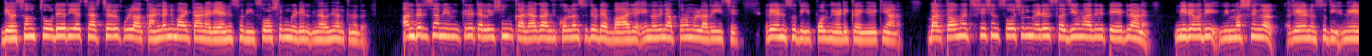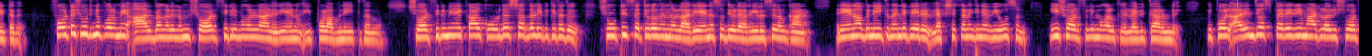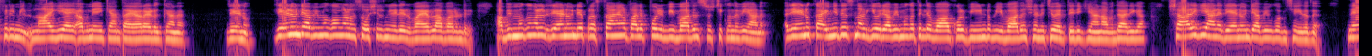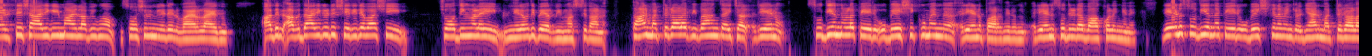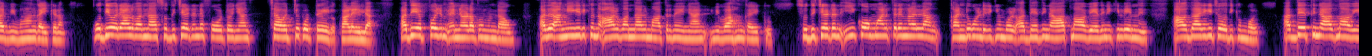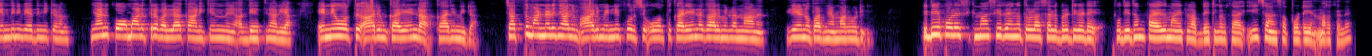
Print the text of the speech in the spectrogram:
ദിവസവും ചൂടേറിയ ചർച്ചകൾക്കുള്ള കണ്ടന്റുമായിട്ടാണ് രേണുസുതി സോഷ്യൽ മീഡിയയിൽ നിറഞ്ഞു നിൽക്കുന്നത്. അന്തരിച്ച മിമിക്രി ടെലിവിഷൻ കലാകാരൻ കൊല്ലം സുധിയുടെ ഭാര്യ എന്നതിനപ്പുറമുള്ള റീച്ച് രേണുസുതി ഇപ്പോൾ നേടിക്കഴിഞ്ഞിരിക്കുകയാണ്. ഭർത്താവ് മരിച്ച ശേഷം സോഷ്യൽ മീഡിയയിൽ സജീവമായതിന്റെ പേരിലാണ് നിരവധി വിമർശനങ്ങൾ രേണുസുതി നേരിട്ടത്. ഫോട്ടോഷൂട്ടിന് പുറമെ ആൽബങ്ങളിലും ഷോർട്ട് ഫിലിമുകളിലാണ് രേണു ഇപ്പോൾ അഭിനയിക്കുന്നത്. ഷോർട്ട് ഫിലിമിനേക്കാൾ കൂടുതൽ ശ്രദ്ധ ലഭിക്കുന്നത് ഷൂട്ടിംഗ് സെറ്റുകളിൽ നിന്നുള്ള രേണസുതിയുടെ റീൽസുകൾക്കാണ്. രേണു അഭിനയിക്കുന്നതിന്റെ പേരിൽ ലക്ഷക്കണക്കിന് വ്യൂസും ഈ ഷോർട്ട് ഫിലിമുകൾക്ക് ലഭിക്കാറുണ്ട്. ഇപ്പോൾ അലിൻ ജോസ് പെരേരിയുമായിട്ടുള്ള ഒരു ഷോർട്ട് ഫിലിമിൽ നായികയായി അഭിനയിക്കാൻ തയ്യാറെടുക്കുകയാണ് രേണു. രേണുവിന്റെ അഭിമുഖങ്ങളും സോഷ്യൽ മീഡിയയിൽ വൈറലാവാറുണ്ട് അഭിമുഖങ്ങളിൽ രേണുവിന്റെ പ്രസ്ഥാനങ്ങൾ പലപ്പോഴും വിവാദം സൃഷ്ടിക്കുന്നവയാണ്. രേണു കഴിഞ്ഞ ദിവസം നൽകിയ ഒരു അഭിമുഖത്തിന്റെ വാക്കുകൾ വീണ്ടും വിവാദം ക്ഷണിച്ചു വരുത്തിയിരിക്കുകയാണ് അവതാരിക. ഷാരികയാണ് രേണുവിന്റെ അഭിമുഖം ചെയ്തത്. നേരത്തെ ഷാരികയുമായുള്ള അഭിമുഖം സോഷ്യൽ മീഡിയയിൽ വൈറലായിരുന്നു അതിൽ അവതാരികയുടെ ശരീരഭാഷയെയും ചോദ്യങ്ങളെയും നിരവധി പേർ വിമർശിച്ചതാണ്. താൻ മറ്റൊരാളെ വിവാഹം കഴിച്ചാൽ രേണു സുധി എന്നുള്ള പേര് ഉപേക്ഷിക്കുമെന്ന് രേണു പറഞ്ഞിരുന്നു. രേണുസുധിയുടെ വാക്കുകൾ ഇങ്ങനെ. രേണു സുധി എന്ന പേര് ഉപേക്ഷിക്കണമെങ്കിൽ ഞാൻ മറ്റൊരാളെ വിവാഹം കഴിക്കണം. പുതിയ ഒരാൾ വന്നാൽ സുധിച്ചേട്ടന്റെ ഫോട്ടോ ഞാൻ ചവറ്റുകൊട്ടയിൽ കളയില്ല. അത് എപ്പോഴും എന്നോടൊപ്പം ഉണ്ടാവും. അത് അംഗീകരിക്കുന്ന ആൾ വന്നാൽ മാത്രമേ ഞാൻ വിവാഹം കഴിക്കൂ. സുധിച്ചേട്ടൻ ഈ കോമാളിത്തരങ്ങളെല്ലാം കണ്ടുകൊണ്ടിരിക്കുമ്പോൾ അദ്ദേഹത്തിന്റെ ആത്മാവ് വേദനിക്കില്ലേ എന്ന് ചോദിക്കുമ്പോൾ അദ്ദേഹത്തിന്റെ ആത്മാവ് എന്തിനു വേദനിക്കണം? ഞാൻ കോമാളിത്തരമല്ല കാണിക്കുന്നതെന്ന് അദ്ദേഹത്തിന് അറിയാം എന്നെ ഓർത്ത് ആരും കരയേണ്ട കാര്യമില്ല. ചത്ത് മണ്ണടിഞ്ഞാലും ആരും എന്നെക്കുറിച്ച് ഓർത്ത് കരയേണ്ട കാര്യമില്ലെന്നാണ് രേണു പറഞ്ഞ മറുപടി. ഇതേപോലെ സിനിമാ സീ രംഗത്തുള്ള സെലിബ്രിറ്റികളുടെ പുതിയതും പഴയതുമായിട്ടുള്ള അപ്ഡേറ്റുകൾക്കായി ഈ ചാനൽ സപ്പോർട്ട് ചെയ്യാൻ മറക്കല്ലേ?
